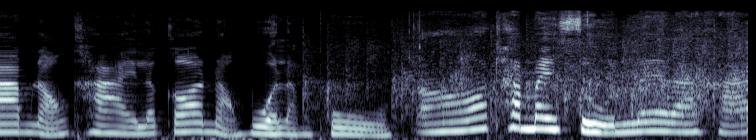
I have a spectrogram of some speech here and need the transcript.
าม หนองคาย แล้วก็หนองบัวลำพู อ๋อทำไมศูนย์เลยล่ะคะ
